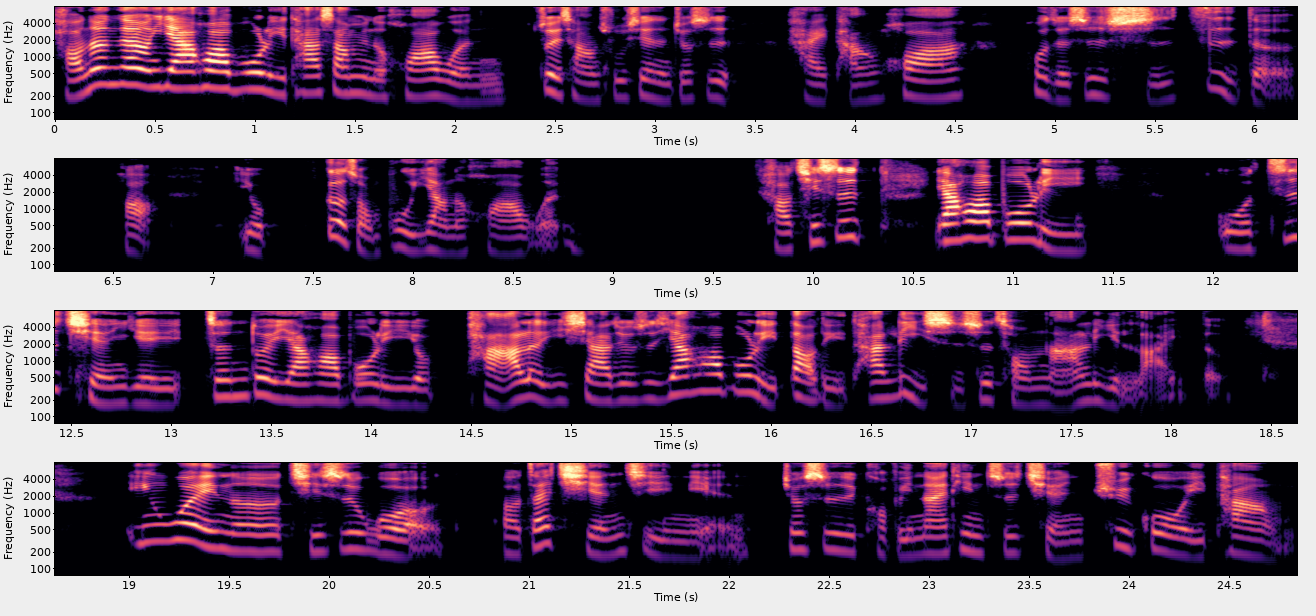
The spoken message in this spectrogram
好，那这样压花玻璃，它上面的花纹最常出现的就是海棠花，或者是十字的，好，有各种不一样的花纹。好，其实压花玻璃，我之前也针对压花玻璃有爬了一下，就是压花玻璃到底它历史是从哪里来的？因为呢，其实我。呃，在前几年，就是 COVID-19 之前，去过一趟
